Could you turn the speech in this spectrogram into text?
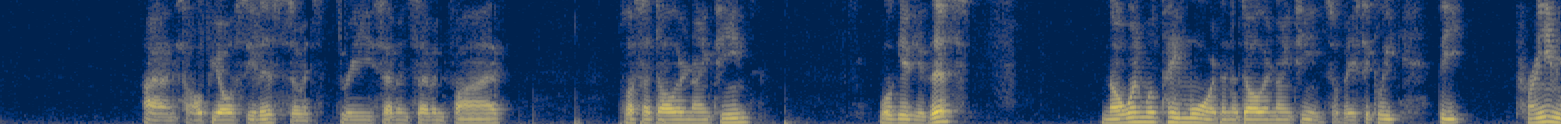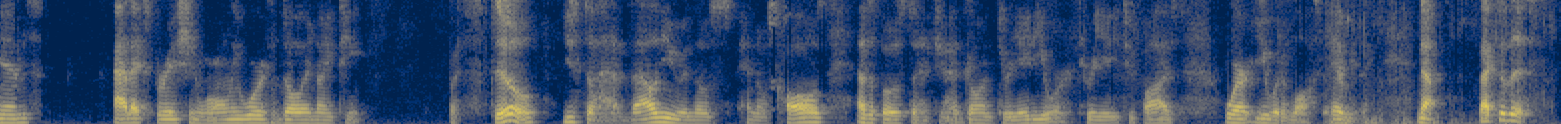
Um, I hope you all see this. So it's 3775 plus a dollar 19 We'll give you this. No one will pay more than a dollar 19. So basically the premiums at expiration were only worth $1.19. But still, you still have value in those in those calls as opposed to if you had gone 380 or 382.5s where you would have lost everything. Now, back to this.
